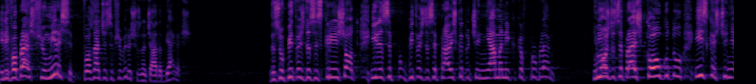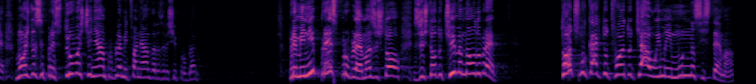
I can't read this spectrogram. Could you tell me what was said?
Или какво правиш? Филмираш се. Какво значи се филмираш? Означава да бягаш. Да се опитваш да се скриеш от. Или да се опитваш да се правиш като че няма никакъв проблем. И може да се правиш колкото искаш, че няма. Може да се преструваш, че няма проблем и това няма да разреши проблем. Премини през проблема, защо? защото чуйме много добре. Точно както твоето тяло има имунна система,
